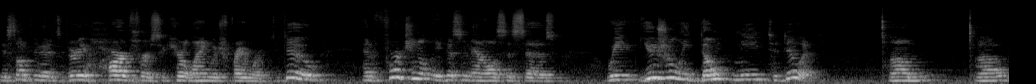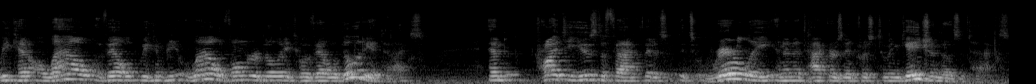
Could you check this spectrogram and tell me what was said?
is something that it's very hard for a secure language framework to do. And fortunately, this analysis says we usually don't need to do it. Um, uh, we can allow avail we can be allow vulnerability to availability attacks and try to use the fact that it's, it's rarely in an attacker's interest to engage in those attacks.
